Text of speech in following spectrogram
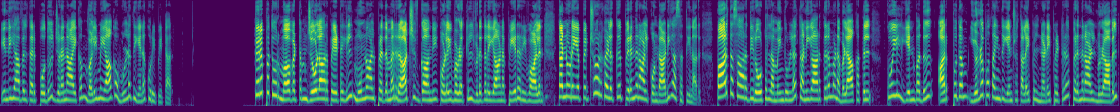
இந்தியாவில் தற்போது ஜனநாயகம் வலிமையாக உள்ளது என குறிப்பிட்டார். திருப்பத்தூர் மாவட்டம் ஜோலார்பேட்டையில் முன்னாள் பிரதமர் ராஜீவ்காந்தி கொலை வழக்கில் விடுதலையான பேரறிவாளன் தன்னுடைய பெற்றோர்களுக்கு பிறந்தநாள் கொண்டாடி அசத்தினார். பார்த்தசாரதி ரோட்டில் அமைந்துள்ள தனியார் திருமண வளாகத்தில் குயில் என்பது அற்புதம் எழுபத்தைந்து என்ற தலைப்பில் நடைபெற்ற பிறந்தநாள் விழாவில்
